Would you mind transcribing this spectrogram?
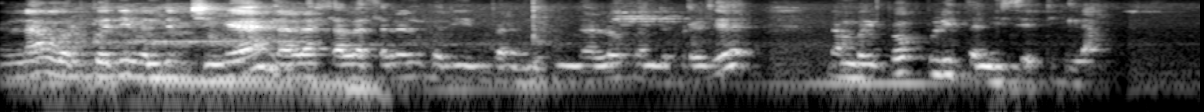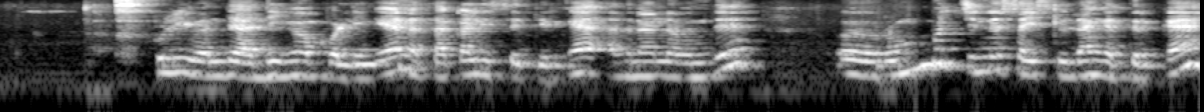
நல்லா ஒரு கொதி வந்துடுச்சுங்க. நல்லா சல சலன்னு கொதி பாருங்க. இந்த அளவுக்கு வந்த பிறகு நம்ம இப்போ புளி தண்ணி சேர்த்திக்கலாம். புளி வந்து அதிகமாக போடலிங்க. நான் தக்காளி சேர்த்திருக்கேன். அதனால் வந்து ரொம்ப சின்ன சைஸில் தான் கற்றுருக்கேன்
